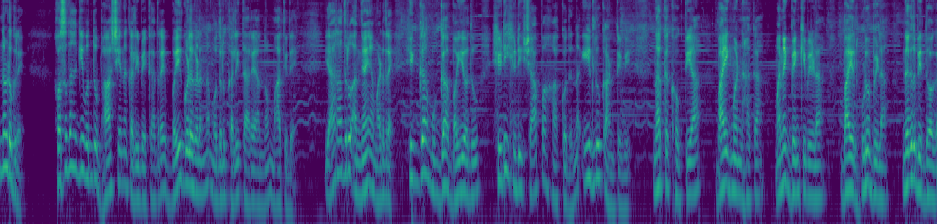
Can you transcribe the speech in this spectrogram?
ನಡುಗ್ರೆ. ಹೊಸದಾಗಿ ಒಂದು ಭಾಷೆಯನ್ನು ಕಲಿಬೇಕಾದ್ರೆ ಬೈಗುಳಗಳನ್ನು ಮೊದಲು ಕಲಿತಾರೆ ಅನ್ನೋ ಮಾತಿದೆ. ಯಾರಾದರೂ ಅನ್ಯಾಯ ಮಾಡಿದ್ರೆ ಹಿಗ್ಗ ಮುಗ್ಗ ಬೈಯೋದು, ಹಿಡಿ ಹಿಡಿ ಶಾಪ ಹಾಕೋದನ್ನು ಈಗಲೂ ಕಾಣ್ತೀವಿ. ನರ್ಕಕ್ಕೆ ಹೋಗ್ತೀಯಾ? ಬಾಯಿಗೆ ಮಣ್ಣು ಹಾಕ, ಮನೆಗೆ ಬೆಂಕಿ ಬೀಳ, ಬಾಯಲ್ಲಿ ಹುಳು ಬೀಳ, ನಗದು ಬಿದ್ದೋಗ.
